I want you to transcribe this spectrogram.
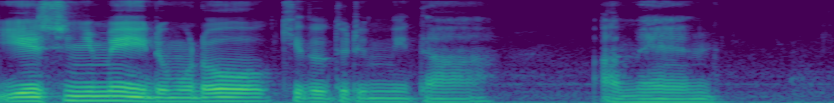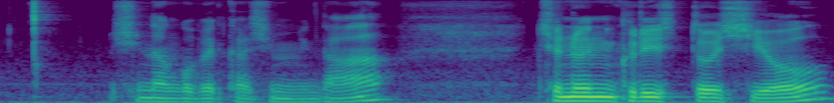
예수님의 이름으로 기도드립니다. 아멘. 신앙 고백하십니다. 주는 그리스도시요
